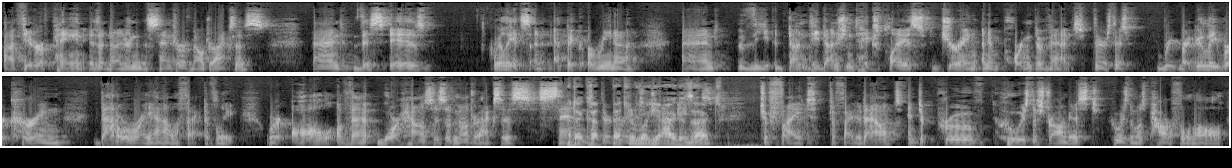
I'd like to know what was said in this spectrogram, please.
Uh, Theater of Pain is a dungeon in the center of Maldraxxus, and this is really it's an epic arena and the dun- the dungeon takes place during an important event there's this re- regularly recurring battle royale effectively where all of the war houses of Maldraxxus send Hat er their Battle Royale gesagt? to fight, to fight it out, and to prove who is the strongest, who is the most powerful of all.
